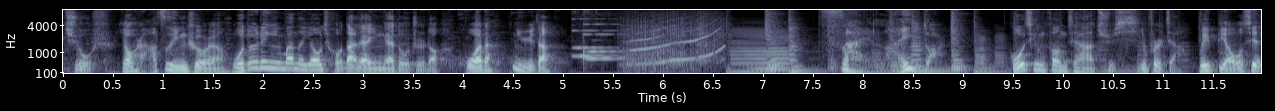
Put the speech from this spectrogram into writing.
就是要啥自行车呀？我对另一半的要求大家应该都知道，活的、女的。再来一段。国庆放假去媳妇儿家，为表现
